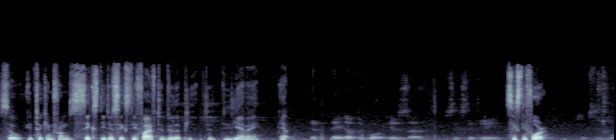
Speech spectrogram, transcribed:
So it took him from 60 to 65 to do the, P- to do the MA. Yeah. The date of the book is uh, 63, 64. 64.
